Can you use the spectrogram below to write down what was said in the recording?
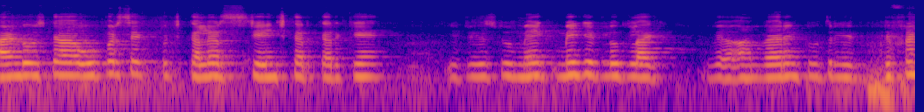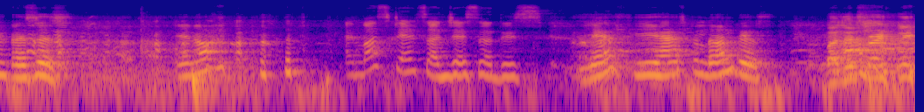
and उसका ऊपर से कुछ colors change कर करके it used to make make it look like I'm wearing two three different dresses, you know. I must tell Sanjay sir this. Yes, he has to learn this. Budget friendly.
